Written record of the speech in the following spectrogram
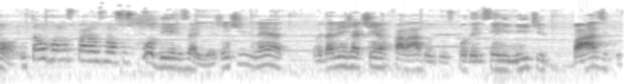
Bom, então vamos para os nossos poderes aí. A gente, né, na verdade a gente já tinha falado dos poderes sem limite básicos.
